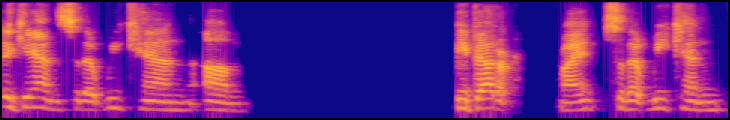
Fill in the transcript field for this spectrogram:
again so that we can um, be better right? So that we can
